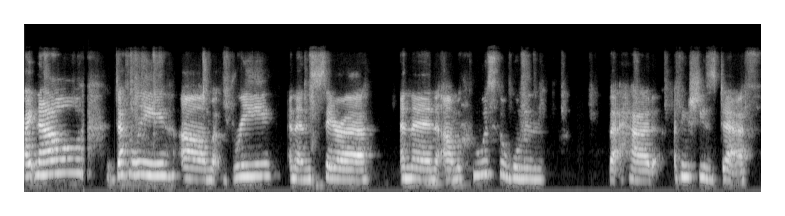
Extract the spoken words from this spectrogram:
Right now definitely um bri and then sarah. And then um who was the woman that had i think she's deaf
